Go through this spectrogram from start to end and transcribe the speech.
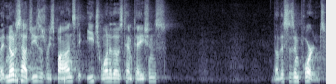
But notice how Jesus responds to each one of those temptations. Now, this is important.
